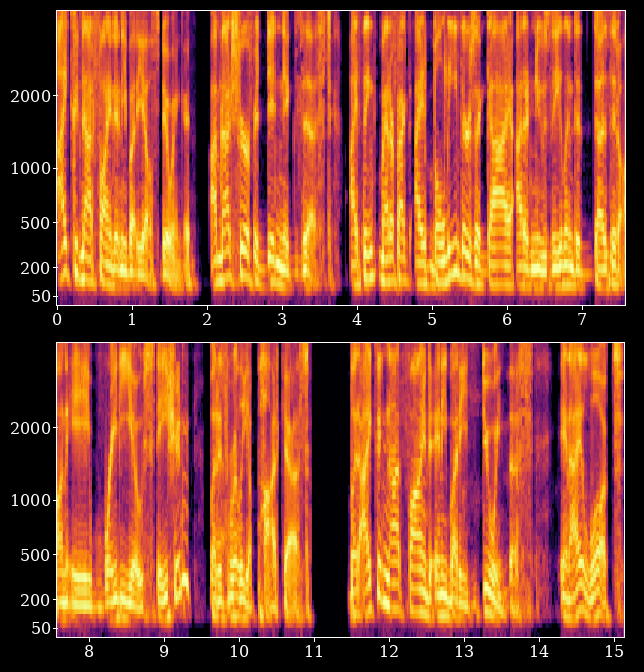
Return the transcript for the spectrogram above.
I could not find anybody else doing it. I'm not sure if it didn't exist. I think, matter of fact, I believe there's a guy out of New Zealand that does it on a radio station, but it's really a podcast. But I could not find anybody doing this. And I looked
